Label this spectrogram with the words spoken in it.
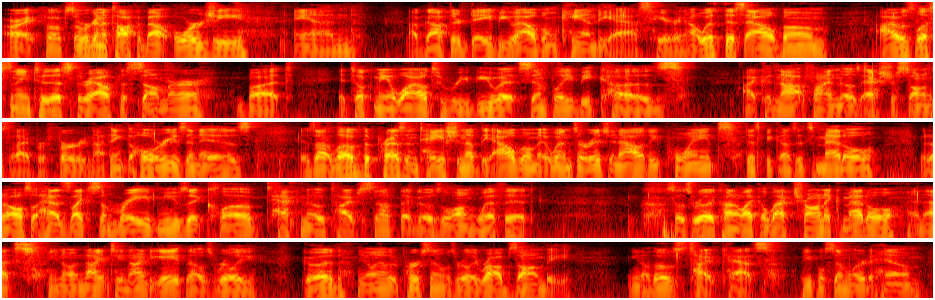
All right, folks. So we're going to talk about Orgy, and I've got their debut album, Candyass, here. Now, with this album, I was listening to this throughout the summer, but it took me a while to review it simply because I could not find those extra songs that I preferred. And I think the whole reason is is I love the presentation of the album. It wins originality points just because it's metal but it also has like some rave music, club, techno type stuff that goes along with it. So it's really kind of like electronic metal, and that's, you know, in 1998, that was really good. The only other person was really Rob Zombie. You know, those type cats, people similar to him.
